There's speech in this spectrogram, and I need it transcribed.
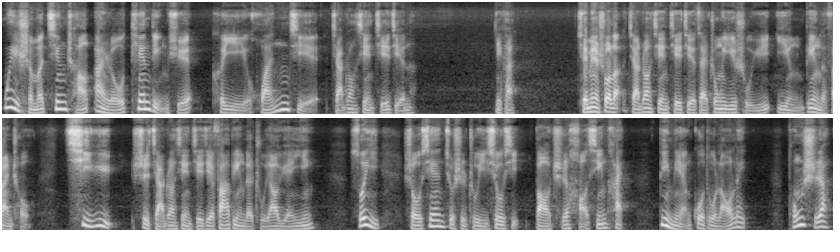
为什么经常按揉天顶穴可以缓解甲状腺结节呢？你看，前面说了，甲状腺结节在中医属于隐病的范畴，气郁是甲状腺结节发病的主要原因，所以首先就是注意休息，保持好心态，避免过度劳累，同时啊，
